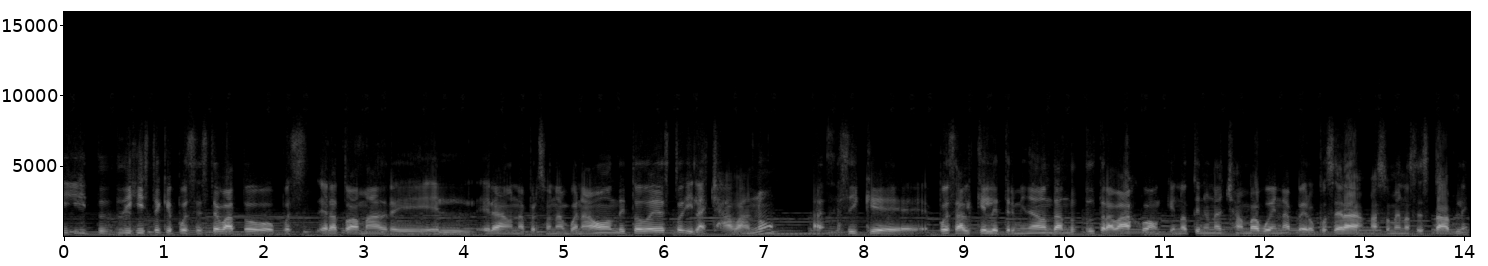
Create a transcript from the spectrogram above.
Y tú dijiste que pues este vato pues era toda madre, él era una persona buena onda y todo esto y la chava no. Así que pues al que le terminaron dando el trabajo, aunque no tiene una chamba buena, pero pues era más o menos estable,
